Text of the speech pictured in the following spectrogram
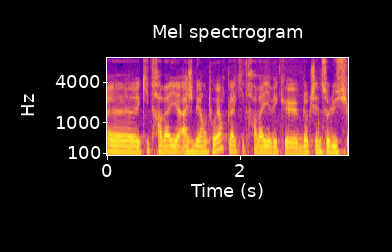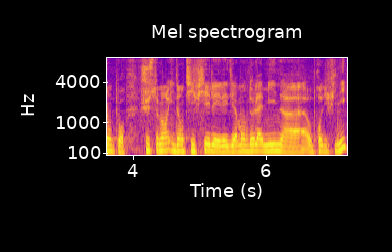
qui travaille à HB Antwerp, là, qui travaille avec Blockchain Solutions pour justement identifier les, diamants de la mine au produit fini.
